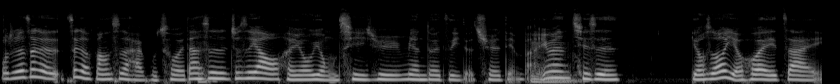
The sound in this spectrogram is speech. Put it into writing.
我觉得这个这个方式还不错，但是就是要很有勇气去面对自己的缺点吧，嗯、因为其实有时候也会在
